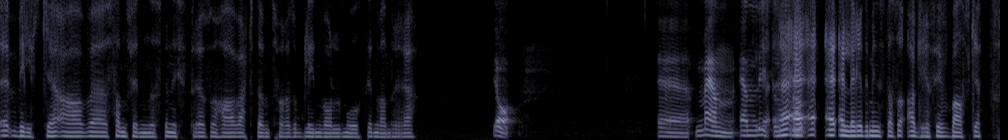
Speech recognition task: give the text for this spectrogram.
hvilke av eh, Sannfinnenes ministre som har vært dømt for altså blind vold mot innvandrere. Ja. Eh, men en liten Eh, snabb... eh, eh, eller i det minste altså aggressiv basket.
